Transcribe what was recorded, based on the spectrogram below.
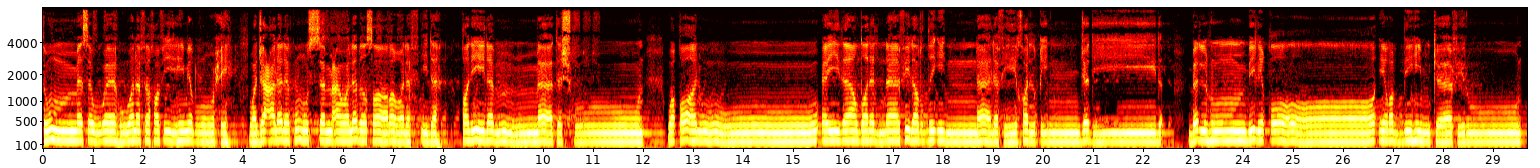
ثم سواه ونفخ فيه من روحه وجعل لكم السمع والأبصار والأفئدة قليلا ما تشكرون وقالوا أئذا ضللنا في الأرض إنا لفي خلق جديد بل هم بلقاء ربهم كافرون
